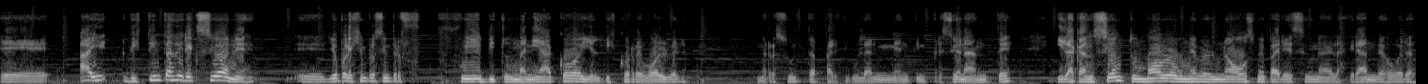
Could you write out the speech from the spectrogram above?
Eh, hay distintas direcciones. Eh, yo, por ejemplo, siempre fui Beatlemaniaco y el disco Revolver me resulta particularmente impresionante. Y la canción Tomorrow Never Knows me parece una de las grandes obras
